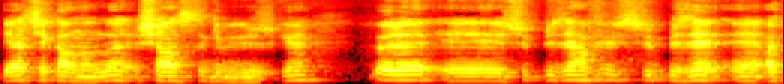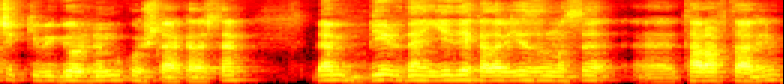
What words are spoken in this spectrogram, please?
gerçek anlamda şanslı gibi gözüküyor. Böyle e, sürprize hafif sürprize e, açık gibi gördüğüm bu koşuda arkadaşlar. Ben birden 7'ye kadar yazılması e, taraftarıyım.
